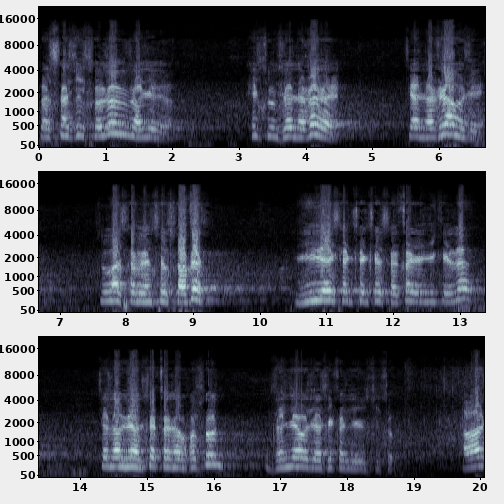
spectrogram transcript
प्रश्नाची सोडून झालेलं हे तुमचं नगर आहे. त्या नगरामध्ये किंवा सगळ्यांचं स्वागत. निलेश आणि त्यांच्या सरकारने केलं. त्यांना मी अंतकरणापासून धन्यवाद या ठिकाणी इच्छितो. आज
